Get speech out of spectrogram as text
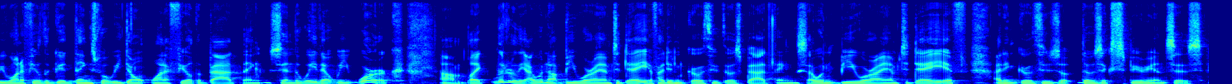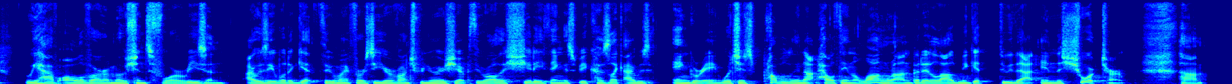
We want to feel the good things, but we don't want to feel the bad things. And the way that we work, um, like literally, I would not be where I am today if I didn't go through those bad things. I wouldn't be where I am today if I didn't go through those experiences. We have all of our emotions for a reason. I was able to get through my first year of entrepreneurship through all the shitty things because like I was angry, which is probably not healthy in the long run, but it allowed me to get through that in the short term. Um,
